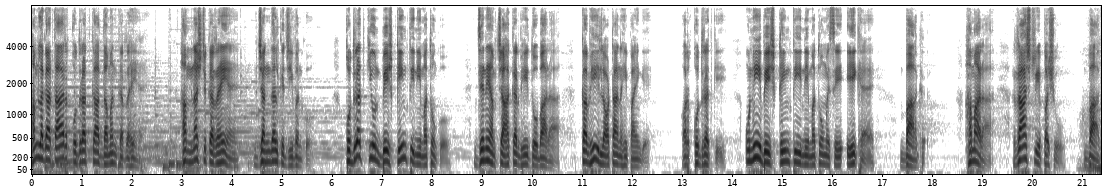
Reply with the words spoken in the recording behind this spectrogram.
हम लगातार कुदरत का दमन कर रहे हैं। हम नष्ट कर रहे हैं जंगल के जीवन को, कुदरत की उन बेशकीमती नियमतों को, जिन्हें हम चाहकर भी दोबारा कभी लौटा नहीं पाएँगे। और कुदरत की उन्हीं बेशकीमती नियमतों में से एक है, बाघ। हमारा राष्ट्रीय पशु, बाघ।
